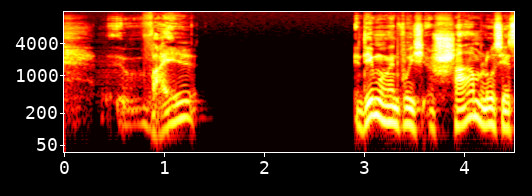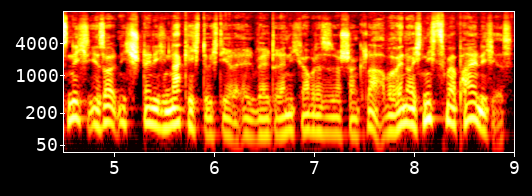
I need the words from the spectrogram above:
Weil in dem Moment, wo ich schamlos jetzt nicht, ihr sollt nicht ständig nackig durch die Welt rennen, ich glaube, das ist ja schon klar. Aber wenn euch nichts mehr peinlich ist,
